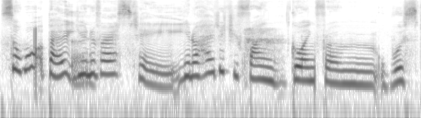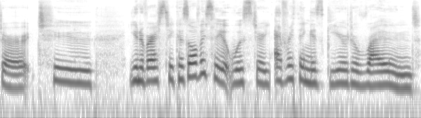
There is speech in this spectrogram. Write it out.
So, what about so. university? You know, how did you find going from Worcester to university? Because obviously at Worcester, everything is geared around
